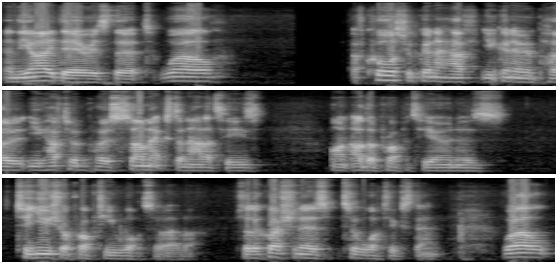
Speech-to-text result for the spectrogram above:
and the idea is that well, of course you're going to have you're going to impose you have to impose some externalities on other property owners to use your property whatsoever. So the question is to what extent? Well,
